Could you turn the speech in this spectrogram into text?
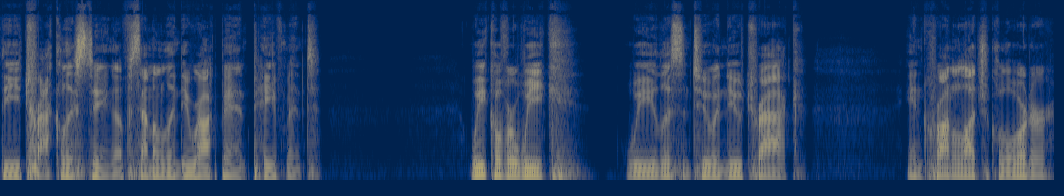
the track listing of seminal indie rock band Pavement. Week over week, we listen to a new track in chronological order.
